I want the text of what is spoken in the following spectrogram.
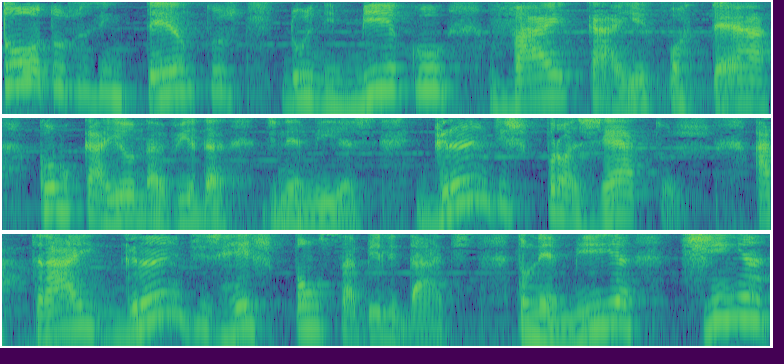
todos os intentos do inimigo vai cair por terra, como caiu na vida de Neemias. Grandes projetos atraem grandes responsabilidades. Então, Neemias tinha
